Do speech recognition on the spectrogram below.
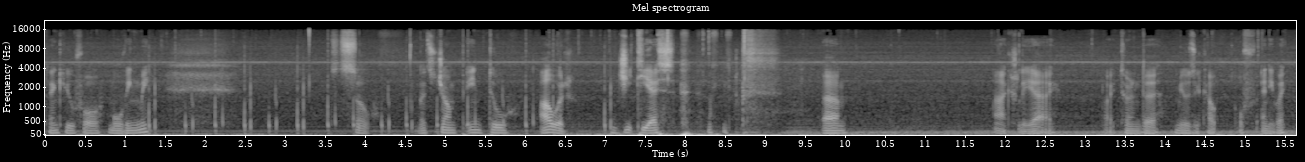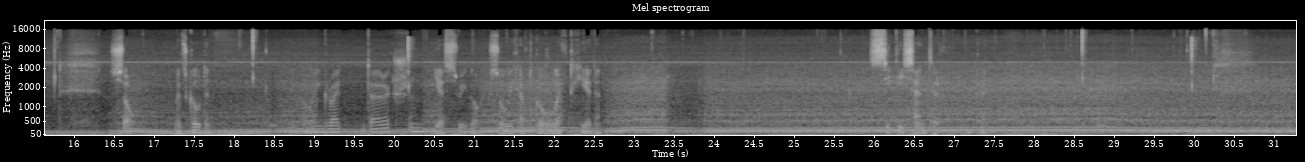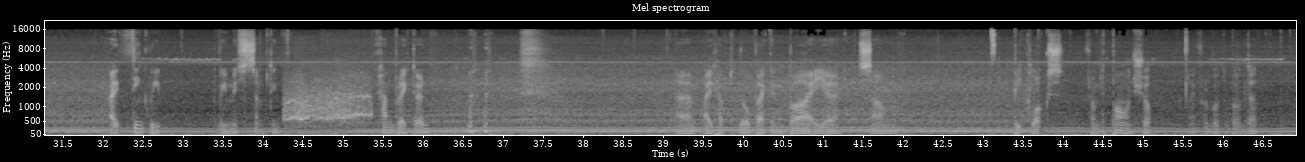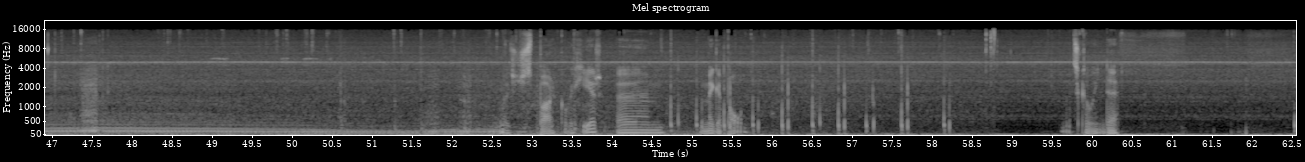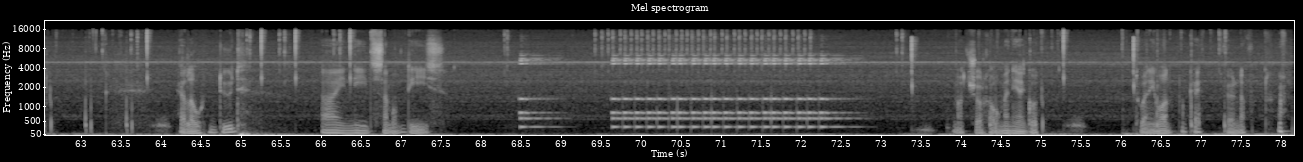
Thank you for moving me. So, let's jump into our GTS. um, actually, yeah, I, I turned the music out off anyway. So, let's go then. Going right direction? Yes, we go. So we have to go left here then. City center. I think we we missed something. Handbrake turn. um, I have to go back and buy uh, some pick locks from the pawn shop. I forgot about that. Let's just park over here. Um, Mega Let's go in there. Hello, dude. Need some of these. Not sure how many I got. 21, okay, fair enough.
